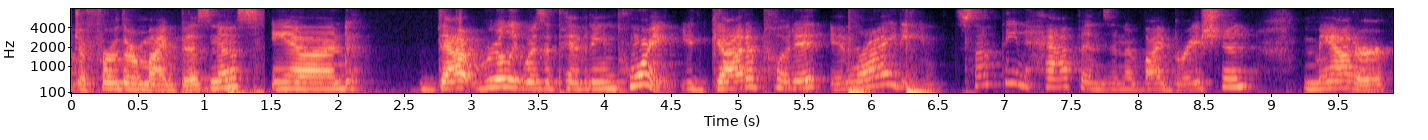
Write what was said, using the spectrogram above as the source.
to further my business and that really was a pivoting point. You got to put it in writing. Something happens in a vibration matter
